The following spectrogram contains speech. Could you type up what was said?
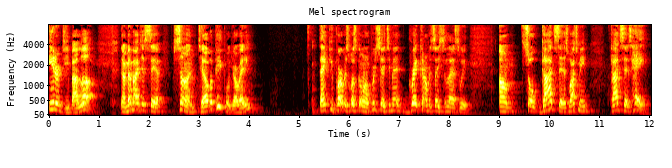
energy by love. Now, remember, I just said, son, tell the people. Y'all ready? Thank you, Purpose. What's going on? Appreciate you, man. Great conversation last week. Um, so God says, watch me. God says, hey,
